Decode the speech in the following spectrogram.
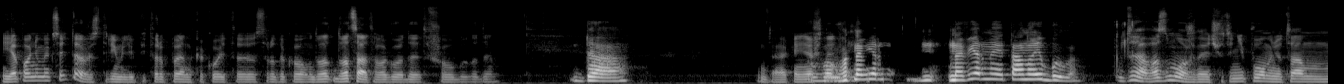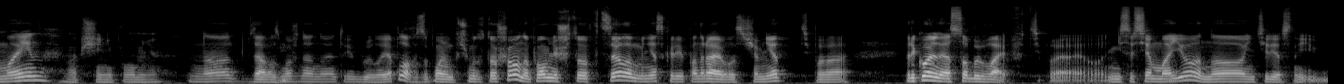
Я помню, мы, кстати, тоже стримили Питер Пен какой-то с Рудаковым. 20-го года это шоу было, да. Да. Да, конечно. Вот, наверное, наверное, это оно и было. Да, возможно, я что-то не помню. Там мейн, вообще не помню. Но да, возможно, оно это и было. Я плохо запомнил почему-то то шоу, но помню, что в целом мне скорее понравилось, чем нет. Типа, прикольный особый вайб. Типа, не совсем мое, но интересный.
